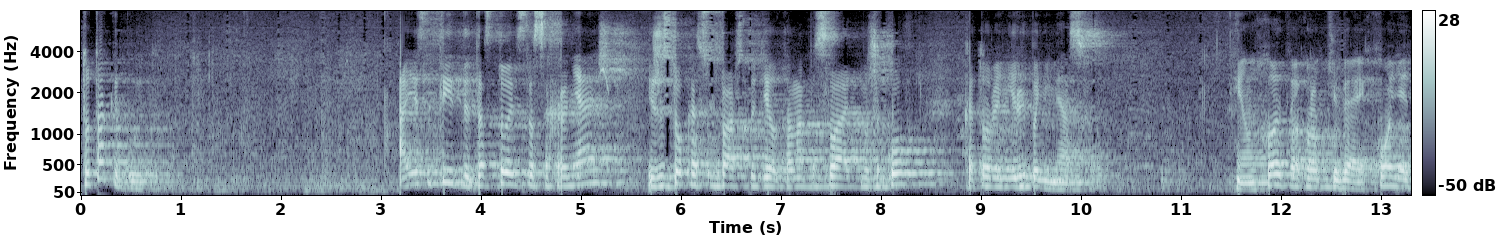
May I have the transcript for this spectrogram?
то так и будет. А если ты достоинство сохраняешь, и жестокая судьба что делает? Она посылает мужиков, которые ни рыба, ни мясо. И он ходит вокруг тебя, и ходит,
